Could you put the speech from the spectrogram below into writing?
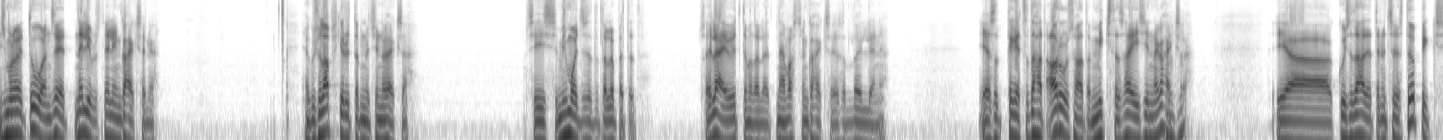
mis mul võib tuua, on see, et neli pluss neli on kaheksa, onju. ja kui su laps kirjutab nüüd sinna üheksa, siis mismoodi sa teda lõpetad? sa ei lähe ju ütlema talle, et näe, vastus on kaheksa ja sa oled loll, onju. ja sa tegelikult sa tahad aru saada, miks ta sai sinna kaheksa mm. -hmm. ja kui sa tahad, et ta nüüd sellest õpiks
